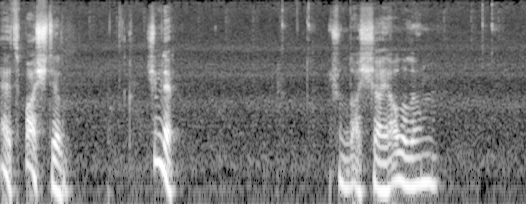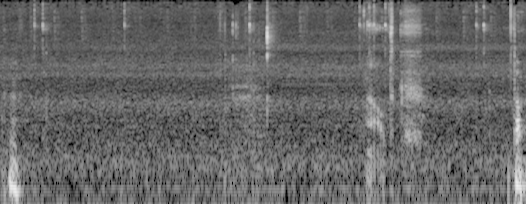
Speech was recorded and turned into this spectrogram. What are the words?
Evet başlayalım. Şimdi şunu da aşağıya alalım. Aldık. Tamam.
